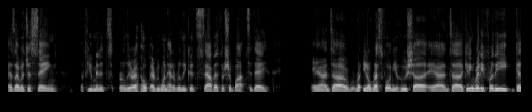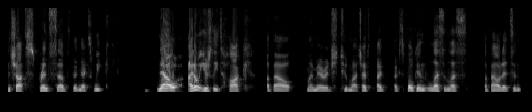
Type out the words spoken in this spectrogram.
As I was just saying a few minutes earlier, I hope everyone had a really good Sabbath or Shabbat today. And, uh, you know, restful in Yahusha and uh, getting ready for the gunshot sprints of the next week. Now, I don't usually talk about my marriage too much. I've I've I've spoken less and less about it in,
